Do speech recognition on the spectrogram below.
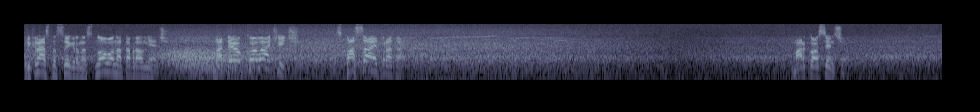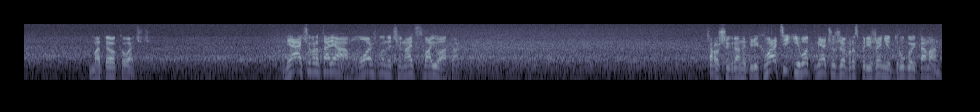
Прекрасно сыграно. Снова он отобрал мяч. Матео Ковачич спасает вратарь. Марко Асенсио. Матео Ковачич. Мяч у вратаря. Можно начинать свою атаку. Хорошая игра на перехвате. И вот мяч уже в распоряжении другой команды.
